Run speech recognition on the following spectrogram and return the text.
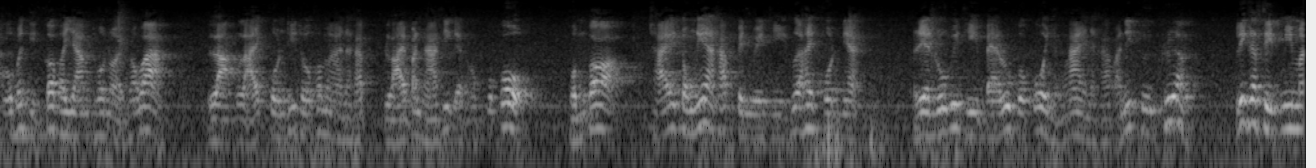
โทรไม่ติดก็พยายามโทรหน่อยเพราะว่า หลากหลายคนที่โทรเข้ามานะครับ หลายปัญหาที่เกี่ยวกับโกโก้ ผมก็ใช้ตรงนี้ครับเป็นเวทีเพื่อให้คนเนี่ยเรียนรู้วิธีแปรรูปโกโก้อย่างง่ายนะครับ อันนี้คือเครื่องลิขสิทธิ์มีไหม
